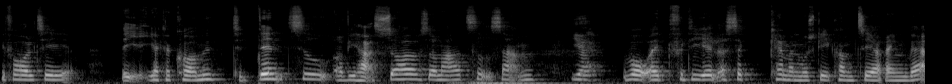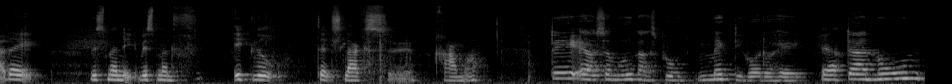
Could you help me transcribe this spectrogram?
i forhold til, jeg kan komme til den tid, og vi har så så meget tid sammen. Ja. Hvor at, fordi ellers så kan man måske komme til at ringe hver dag, hvis man, hvis man ikke ved den slags øh, rammer. Det er som udgangspunkt mægtig godt at have. Ja. Der er nogle,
